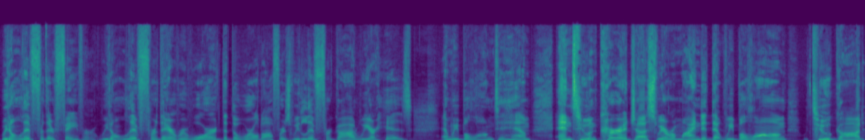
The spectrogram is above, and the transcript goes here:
We don't live for their favor. We don't live for their reward that the world offers. We live for God. We are His and we belong to Him. And to encourage us, we are reminded that we belong to God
